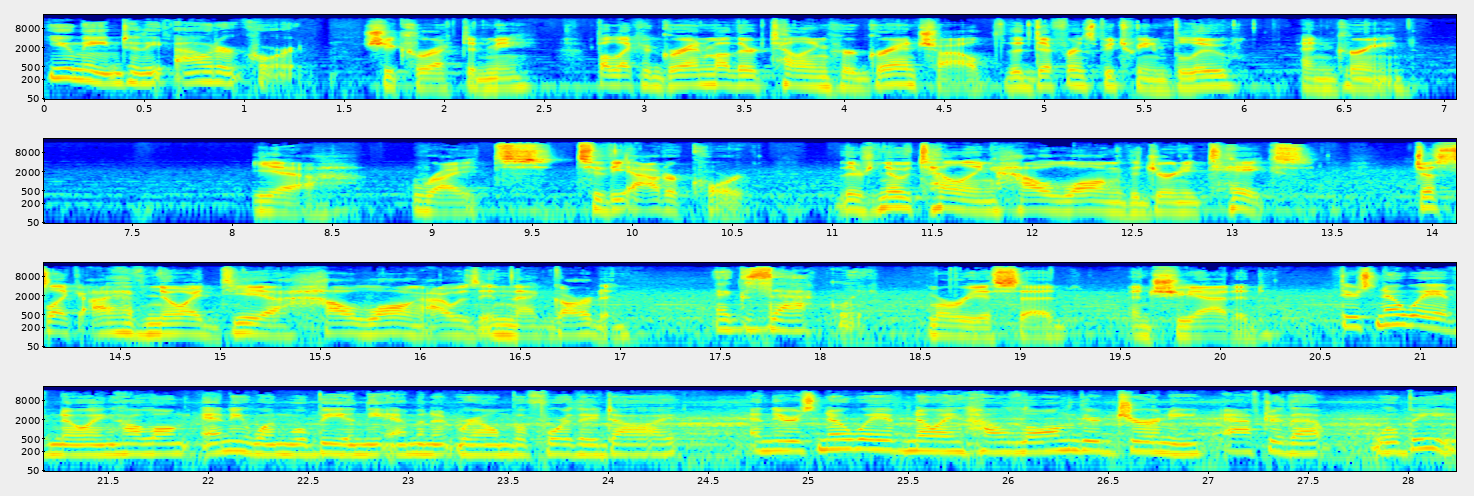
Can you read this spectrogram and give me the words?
You mean to the outer court? She corrected me, but like a grandmother telling her grandchild the difference between blue and green. Yeah, right, to the outer court. There's no telling how long the journey takes, just like I have no idea how long I was in that garden. Exactly, Maria said, and she added, There's no way of knowing how long anyone will be in the eminent realm before they die, and there is no way of knowing how long their journey after that will be.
